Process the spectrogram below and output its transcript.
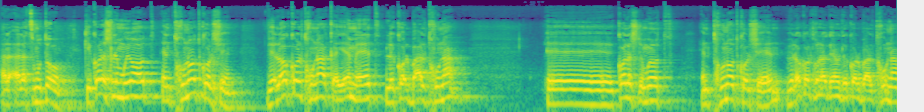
על, על עצמותו. כי כל השלמויות הן תכונות כלשהן, ולא כל תכונה קיימת לכל בעל תכונה. אה, כל השלמויות הן תכונות כלשהן, ולא כל תכונה קיימת לכל בעל תכונה.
